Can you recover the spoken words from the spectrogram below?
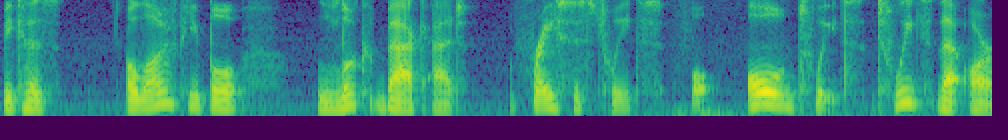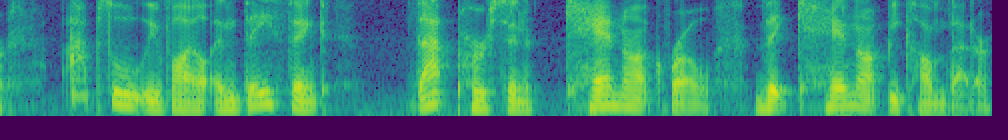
Because a lot of people look back at racist tweets, old tweets, tweets that are absolutely vile, and they think that person cannot grow, they cannot become better.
